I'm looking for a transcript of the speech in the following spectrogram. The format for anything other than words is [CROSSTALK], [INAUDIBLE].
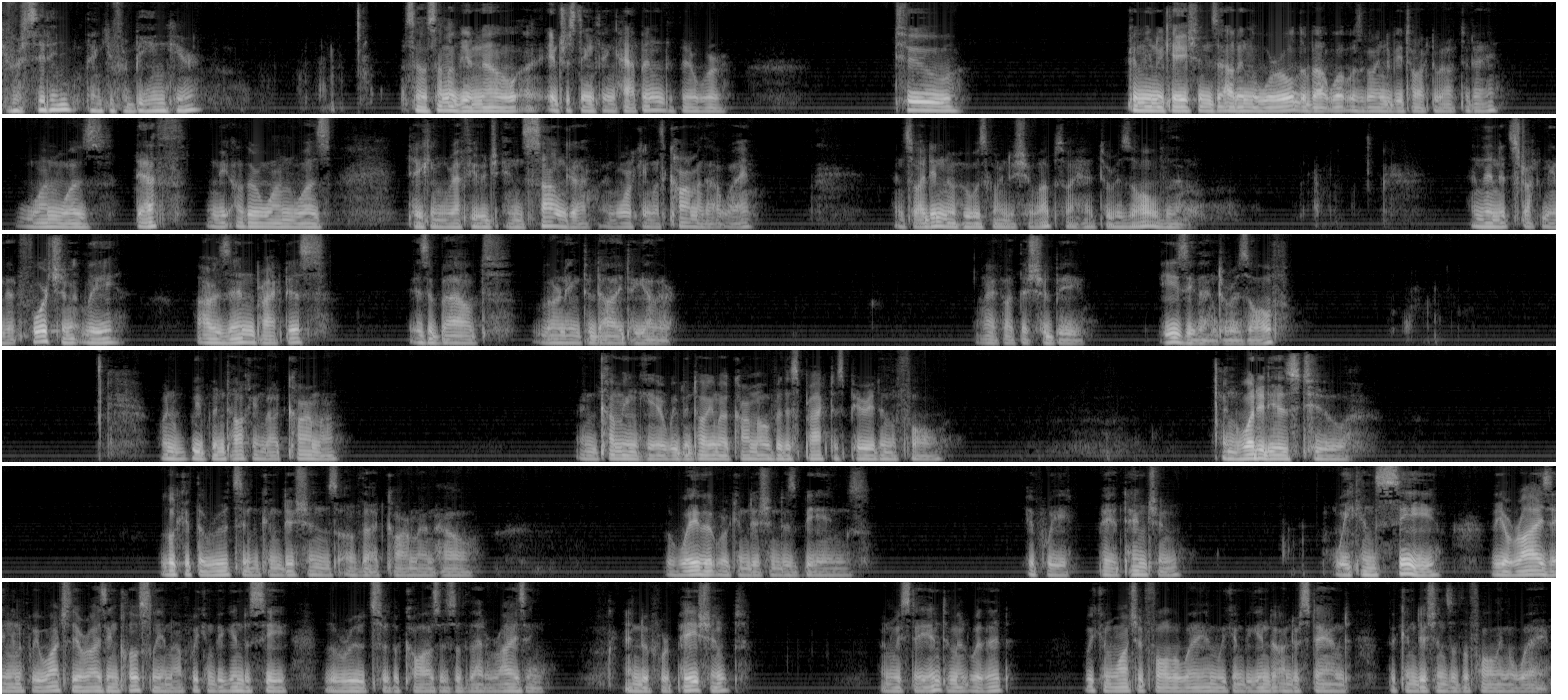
Thank you for sitting. Thank you for being here. So some of you know an interesting thing happened. There were two communications out in the world about what was going to be talked about today. One was death, and the other one was taking refuge in Sangha and working with karma that way. And so I didn't know who was going to show up, so I had to resolve them. And then it struck me that fortunately, our Zen practice is about learning to die together. And I thought this should be easy then to resolve. When we've been talking about karma, and coming here, we've been talking about karma over this practice period in the fall. And what it is to look at the roots and conditions of that karma and how the way that we're conditioned as beings, if we pay attention, we can see the arising, and if we watch the arising closely enough, we can begin to see the roots or the causes of that arising. And if we're patient and we stay intimate with it, we can watch it fall away and we can begin to understand the conditions of the falling away.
